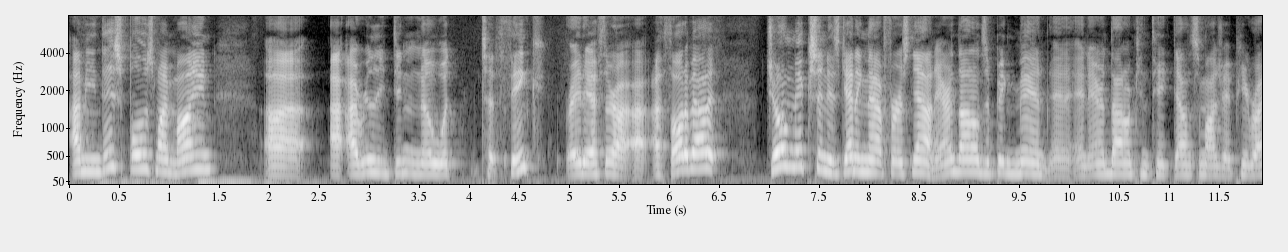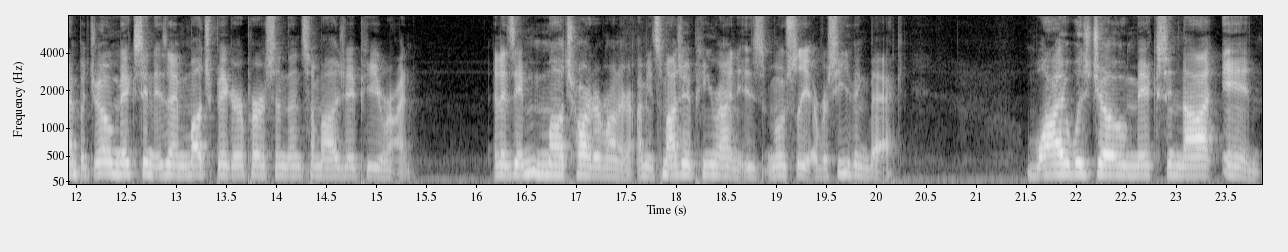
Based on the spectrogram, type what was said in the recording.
I mean, this blows my mind. Uh, I, I really didn't know what to think right after I, I, thought about it. Joe Mixon is getting that first down. Aaron Donald's a big man, and, and Aaron Donald can take down Samaje Perine, but Joe Mixon is a much bigger person than Samaje Perine. And is a much harder runner. I mean, Samaje Perine is mostly a receiving back. Why was Joe Mixon not in?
